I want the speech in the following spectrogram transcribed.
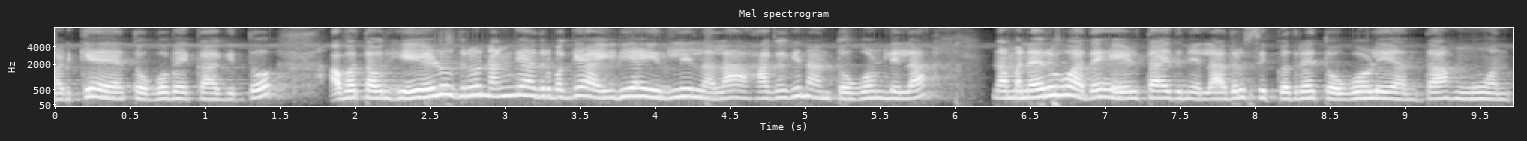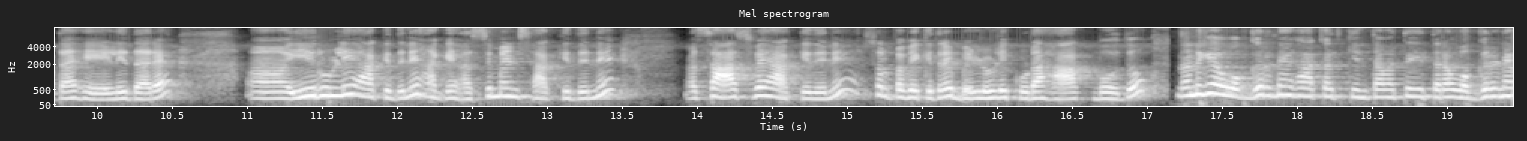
ಮಡಿಕೆ ತೊಗೋಬೇಕಾಗಿತ್ತು. ಅವತ್ತು ಅವ್ರು ಹೇಳಿದ್ರು ನನಗೆ ಅದ್ರ ಬಗ್ಗೆ ಐಡಿಯಾ ಇರಲಿಲ್ಲಲ್ಲ, ಹಾಗಾಗಿ ನಾನು ತೊಗೊಂಡ್ಲಿಲ್ಲ. ನಮ್ಮ ಮನೆಯವ್ರಿಗೂ ಅದೇ ಹೇಳ್ತಾ ಇದ್ದೀನಿ, ಎಲ್ಲಾದರೂ ಸಿಕ್ಕಿದ್ರೆ ತೊಗೊಳ್ಳಿ ಅಂತ, ಹ್ಞೂ ಅಂತ ಹೇಳಿದ್ದಾರೆ. ಈರುಳ್ಳಿ ಹಾಕಿದ್ದೀನಿ, ಹಾಗೆ ಹಸಿಮೆಣ್ಸು ಹಾಕಿದ್ದೀನಿ. ಸಾಸಿವೆ ಹಾಕಿದ್ದೀನಿ. ಸ್ವಲ್ಪ ಬೇಕಿದ್ರೆ ಬೆಳ್ಳುಳ್ಳಿ ಕೂಡ ಹಾಕ್ಬೋದು. ನನಗೆ ಒಗ್ಗರಣೆಗೆ ಹಾಕೋದ್ಕಿಂತ ಮತ್ತು ಈ ಥರ ಒಗ್ಗರಣೆ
